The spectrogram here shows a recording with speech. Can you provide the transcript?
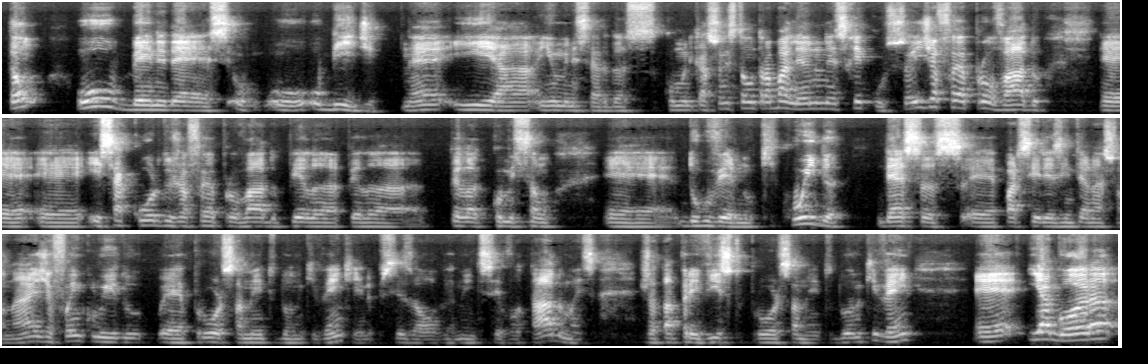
Então, o BNDES, o, o, o BID, né, e, a, e, o Ministério das Comunicações estão trabalhando nesse recurso. Aí já foi aprovado, é, é, esse acordo já foi aprovado pela, pela, pela comissão é, do governo que cuida dessas é, parcerias internacionais, já foi incluído é, para o orçamento do ano que vem, que ainda precisa, obviamente, ser votado, mas já está previsto para o orçamento do ano que vem. É, e agora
